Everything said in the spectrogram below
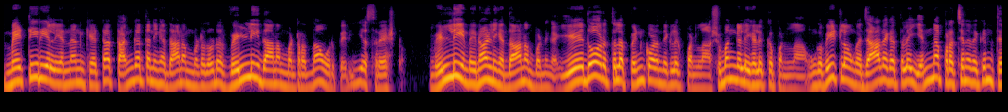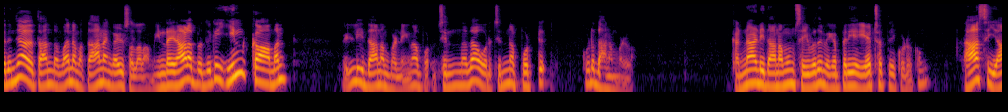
மெட்டீரியல் என்னன்னு கேட்டால் தங்கத்தை நீங்கள் தானம் பண்ணுறதோட வெள்ளி தானம் பண்ணுறது தான் ஒரு பெரிய சிரேஷ்டம். வெள்ளி இன்றைய நாள் நீங்கள் தானம் பண்ணுங்கள் ஏதோ இடத்துல பெண் குழந்தைகளுக்கு பண்ணலாம் சுபங்கலிகளுக்கு பண்ணலாம். உங்கள் வீட்டில் உங்கள் ஜாதகத்தில் என்ன பிரச்சனை இருக்குன்னு தெரிஞ்சு அதை தகுந்த மாதிரி நம்ம தானங்கள் சொல்லலாம். இன்றைய நாளை பொறுத்தவரைக்கும் இன்காமன் வெள்ளி தானம் பண்ணிங்கன்னா போகிறோம் சின்னதாக ஒரு சின்ன பொட்டு கூட தானம் பண்ணலாம். கண்ணாடி தானமும் செய்வது மிகப்பெரிய ஏற்றத்தை கொடுக்கும். ராசியா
